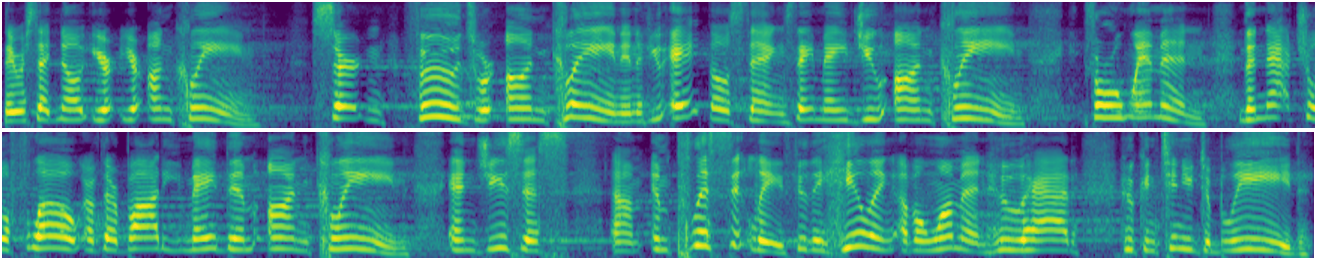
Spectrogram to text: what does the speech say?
They were said, no, you're, you're unclean. Certain foods were unclean, and if you ate those things, they made you unclean. For women, the natural flow of their body made them unclean. And Jesus, um, implicitly, through the healing of a woman who had, who continued to bleed,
